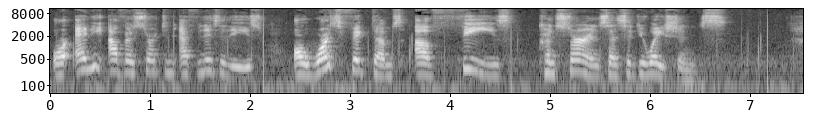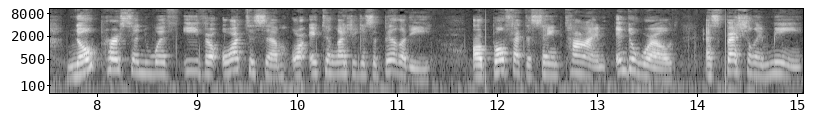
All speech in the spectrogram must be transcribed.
or any other certain ethnicities, are worse victims of these concerns and situations. No person with either autism or intellectual disability, or both at the same time, in the world, especially me,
